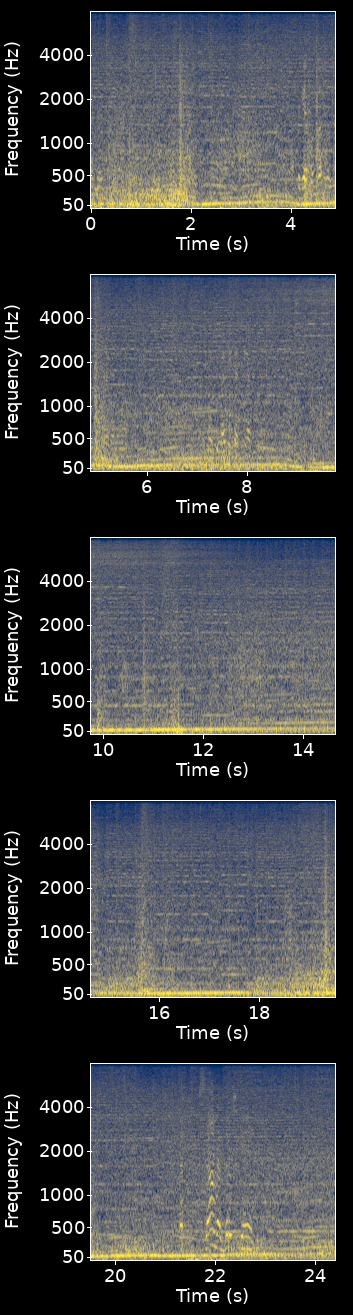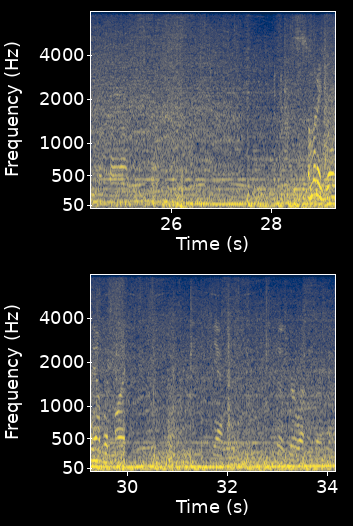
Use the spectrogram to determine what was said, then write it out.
Well, Somebody blew me up with mine. Yeah. Those rear weapons are okay.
